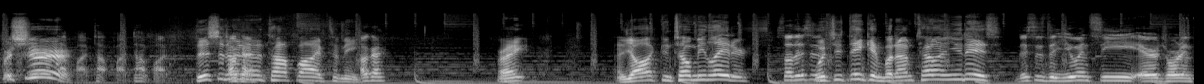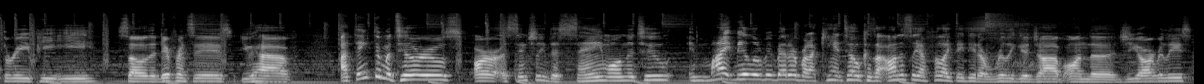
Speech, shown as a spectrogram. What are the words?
for sure. Top five, top five, top five. This should have been in the top five to me, Okay, right? Y'all can tell me later so this is what you're thinking, but I'm telling you this. This is the UNC Air Jordan 3 PE. So the difference is you have, I think the materials are essentially the same on the two. It might be a little bit better, but I can't tell because I honestly I feel like they did a really good job on the GR release.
